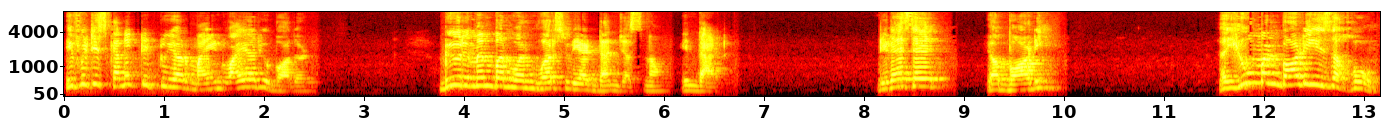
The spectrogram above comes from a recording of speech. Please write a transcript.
If it is connected to your mind, why are you bothered? Do you remember one verse we had done just now in that? Did I say your body? The human body is a home.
